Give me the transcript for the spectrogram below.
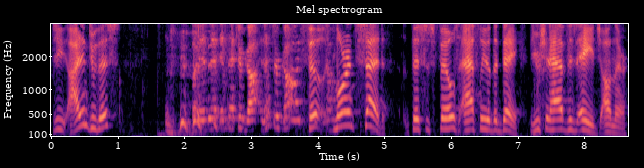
Gee, I didn't do this. But is that, is that your god? That's your god. Phil Lawrence said, this is Phil's athlete of the day. You should have his age on there.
